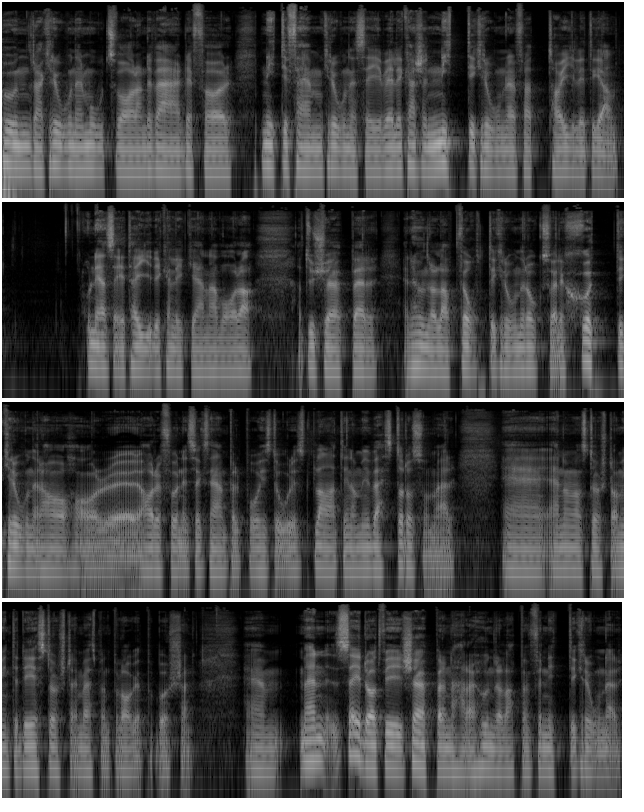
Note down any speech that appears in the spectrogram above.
100 kronor motsvarande värde för 95 kronor säger vi, eller kanske 90 kronor för att ta i lite grann. Och när jag säger ta i, det kan lika gärna vara att du köper en hundralapp för 80 kronor också, eller 70 kronor har, har, eh, har det funnits exempel på historiskt, bland annat inom Investor då, som är eh, en av de största, om inte det största investmentbolaget på börsen. Ehm, men säg då att vi köper den här hundralappen för 90 kronor.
